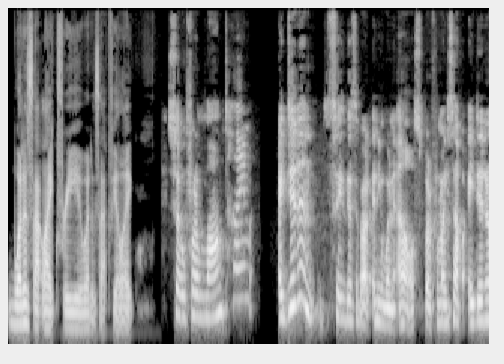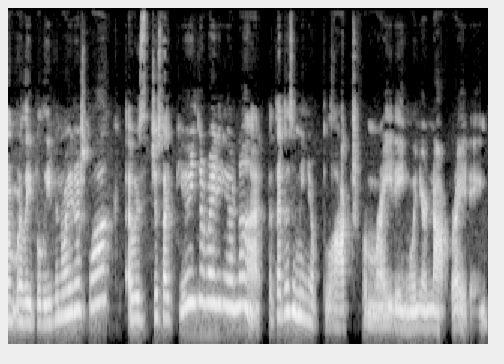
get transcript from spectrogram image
what is that like for you? What does that feel like? So for a long time I didn't say this about anyone else, but for myself, I didn't really believe in writer's block. I was just like, you're either writing or not. But that doesn't mean you're blocked from writing when you're not writing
